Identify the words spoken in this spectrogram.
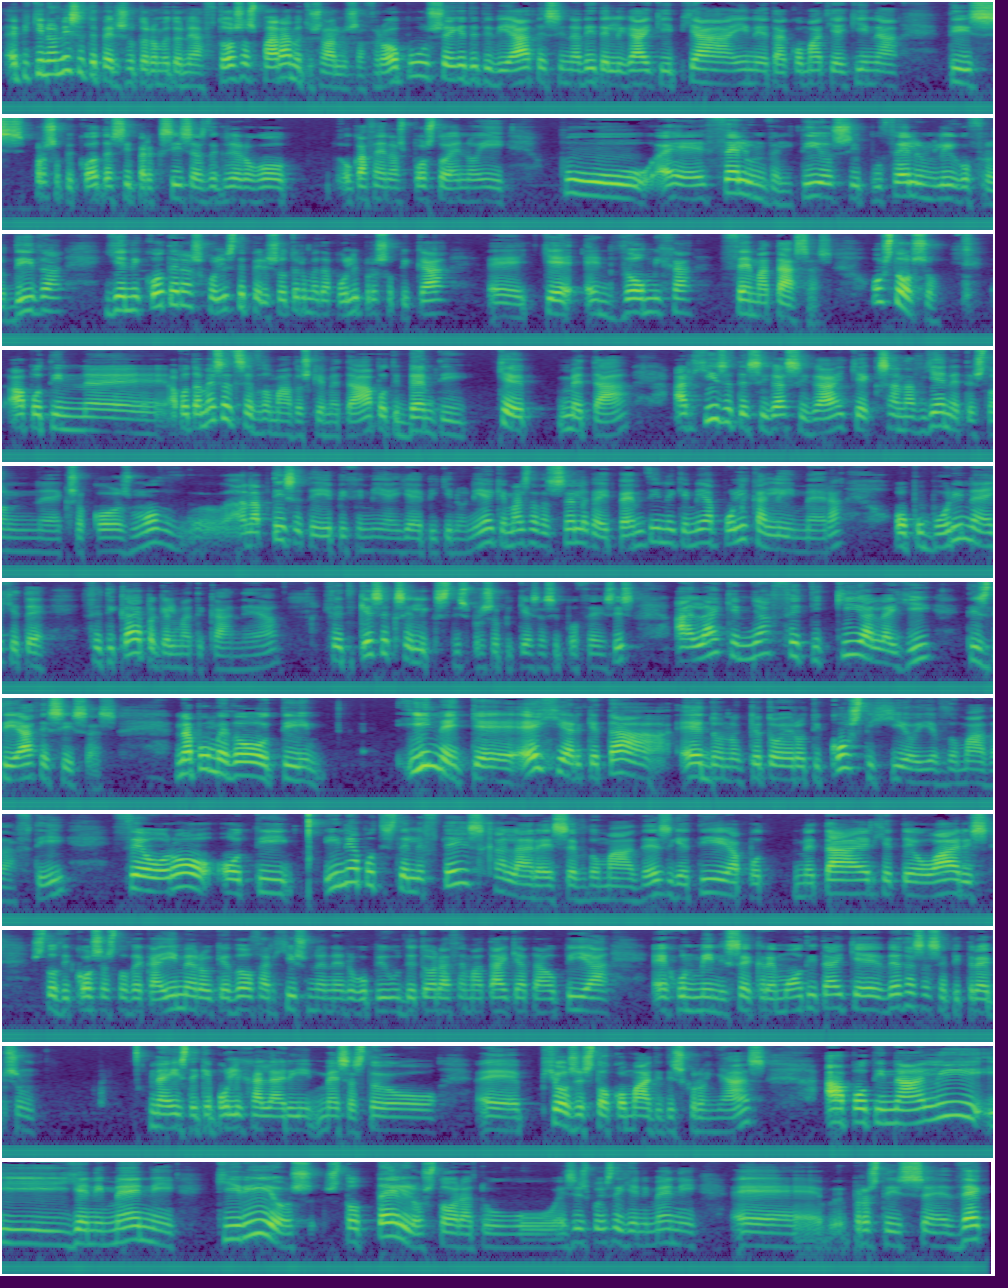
επικοινωνήσετε περισσότερο με τον εαυτό σας παρά με τους άλλους ανθρώπους, έχετε τη διάθεση να δείτε λιγάκι ποια είναι τα κομμάτια εκείνα της προσωπικότητας, ύπαρξής σας, δεν ξέρω εγώ ο καθένας πώς το εννοεί, που ε, θέλουν βελτίωση, που θέλουν λίγο φροντίδα. Γενικότερα ασχολείστε περισσότερο με τα πολύ προσωπικά ε, και ενδόμηχα θέματά σας. Ωστόσο, από, την, ε, από τα μέσα της εβδομάδος και μετά, από την πέμπτη και μετά, αρχίζετε σιγά σιγά και ξαναβγαίνετε στον έξω κόσμο, αναπτύσσεται η επιθυμία για επικοινωνία και μάλιστα θα σας έλεγα η πέμπτη είναι και μια πολύ καλή ημέρα, όπου μπορεί να έχετε θετικά επαγγελματικά νέα, θετικές εξελίξεις στις προσωπικές σας υποθέσεις, αλλά και μια θετική αλλαγή της διάθεσής σας. Να πούμε εδώ ότι είναι και έχει αρκετά έντονο και το ερωτικό στοιχείο η εβδομάδα αυτή. Θεωρώ ότι είναι από τις τελευταίες χαλαρές εβδομάδες, γιατί από μετά έρχεται ο Άρης στο δικό σας το δεκαήμερο και εδώ θα αρχίσουν να ενεργοποιούνται τώρα θεματάκια τα οποία έχουν μείνει σε κρεμότητα και δεν θα σας επιτρέψουν να είστε και πολύ χαλαροί μέσα στο ε, πιο ζεστό κομμάτι της χρονιάς. Από την άλλη, η γεννημένη κυρίως στο τέλος τώρα του, εσείς που είστε γεννημένοι ε, προς τις 10 ε,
